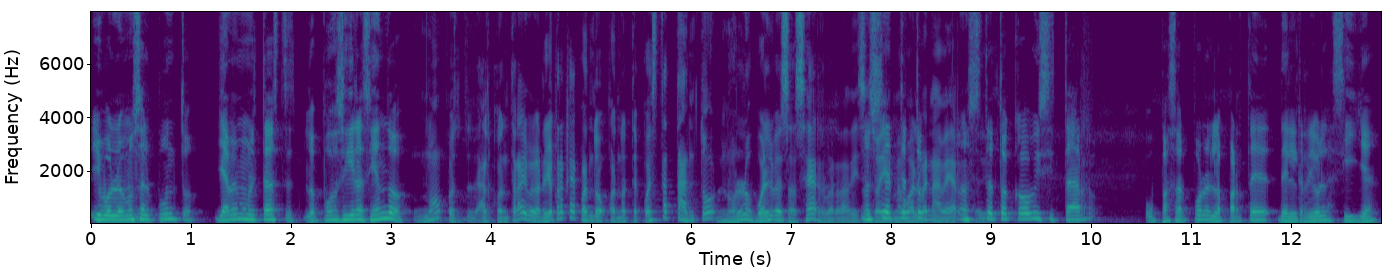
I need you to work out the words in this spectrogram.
Y volvemos mm, al punto, ya me multaste, ¿lo puedo seguir haciendo? No, pues al contrario, pero yo creo que cuando, cuando te cuesta tanto, no lo vuelves a hacer, ¿verdad? Dices, oye, me vuelven a ver. No sé si te tocó visitar o pasar por la parte del río La Silla,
